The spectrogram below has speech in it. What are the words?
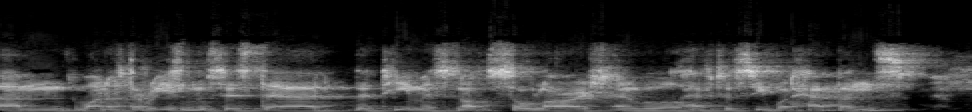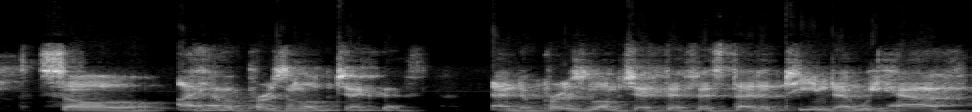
um, one of the reasons is that the team is not so large and we will have to see what happens. So I have a personal objective. And the personal objective is that the team that we have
